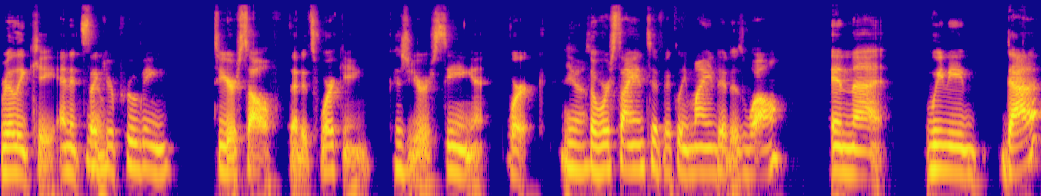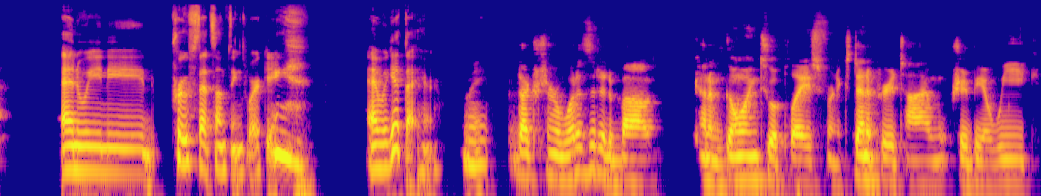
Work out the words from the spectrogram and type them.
really key. And it's like you're proving to yourself that it's working because you're seeing it work. Yeah. So we're scientifically minded as well in that we need data and we need proof that something's working. and we get that here. Right. Dr. Turner, what is it about kind of going to a place for an extended period of time? Should it be a week?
